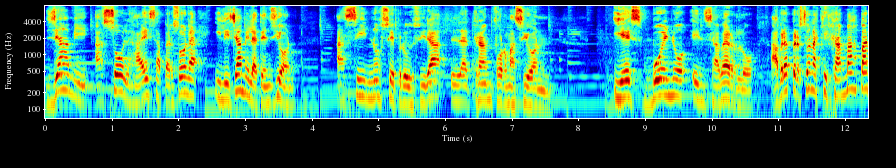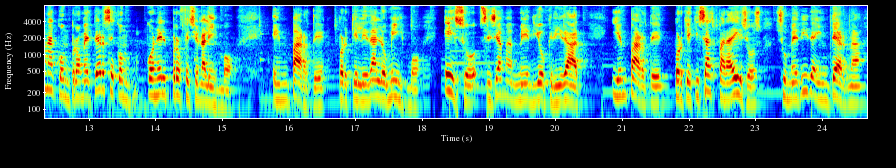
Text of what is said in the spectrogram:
llame a solas a esa persona y le llame la atención, así no se producirá la transformación. Y es bueno en saberlo. Habrá personas que jamás van a comprometerse con, con, el profesionalismo. En parte porque le da lo mismo. Eso se llama mediocridad. Y en parte porque quizás para ellos su medida interna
